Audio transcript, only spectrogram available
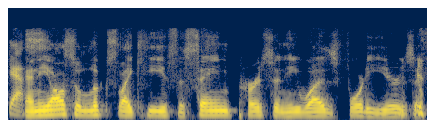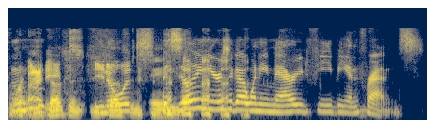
Yes. And he also looks like he's the same person he was 40 years ago. Right. He doesn't, he You know doesn't what's- a zillion years ago when he married Phoebe and Friends.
